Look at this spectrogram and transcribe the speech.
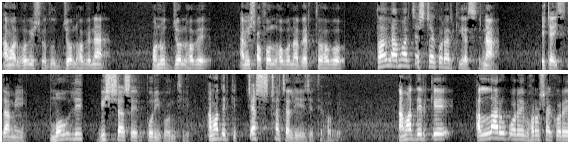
আমার ভবিষ্যৎ উজ্জ্বল হবে না, অনুজ্জ্বল হবে, আমি সফল হব না, ব্যর্থ হব, তাহলে আমার চেষ্টা করার কি আছে? না, এটা ইসলামী মৌলিক বিশ্বাসের পরিপন্থী। আমাদেরকে চেষ্টা চালিয়ে যেতে হবে। আমাদেরকে আল্লাহর উপরে ভরসা করে,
